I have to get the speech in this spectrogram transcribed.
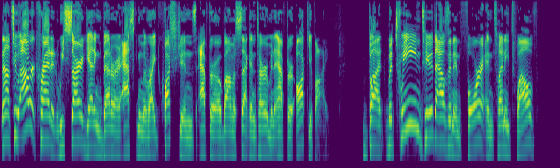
Now, to our credit, we started getting better at asking the right questions after Obama's second term and after Occupy. But between 2004 and 2012,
